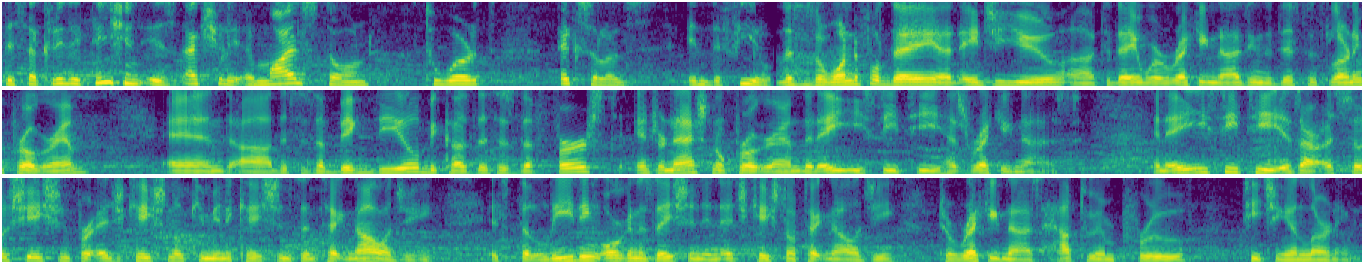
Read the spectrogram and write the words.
This accreditation is actually a milestone toward excellence in the field. This is a wonderful day at AGU. Uh, today we're recognizing the distance learning program. And uh, this is a big deal because this is the first international program that AECT has recognized. And AECT is our Association for Educational Communications and Technology. It's the leading organization in educational technology to recognize how to improve teaching and learning.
